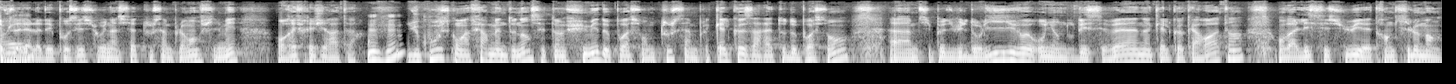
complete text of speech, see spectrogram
Et Oui. vous allez la déposer sur une assiette tout simplement filmée au réfrigérateur. Mhm. Du coup, ce qu'on va faire maintenant, c'est un fumet de poisson, tout simple. Quelques arêtes de poisson, euh, un petit peu d'huile d'olive, oignon doux des Cévennes, quelques carottes. On va laisser suer tranquillement,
